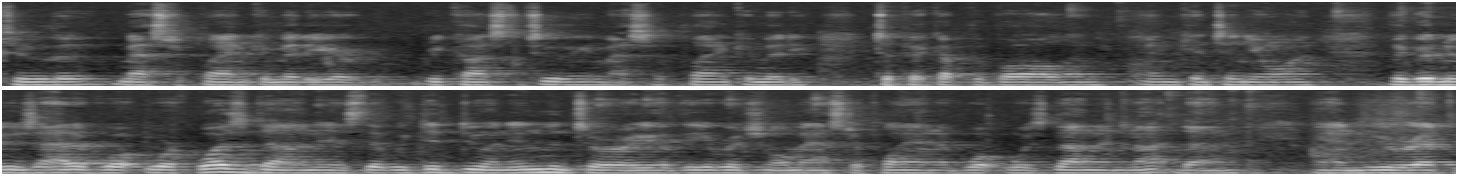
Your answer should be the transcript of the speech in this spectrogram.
to the master plan committee or reconstituting the master plan committee to pick up the ball and, and continue on. The good news out of what work was done is that we did do an inventory of the original master plan of what was done and not done. And we were at,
